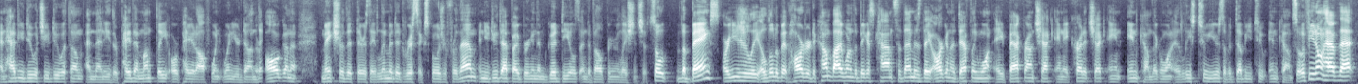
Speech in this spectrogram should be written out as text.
and have you do what you do with them and then either pay them monthly or pay it off when, when you're done. They're all going to make sure that there's a limited risk exposure for them and you do that by bringing them good deals and developing relationships. So the banks are usually a little bit harder to come by. One of the biggest cons to them is they are going to definitely want a background check and a credit check and income. They're going to want at least two years of a W-2 income. So if you don't have that,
